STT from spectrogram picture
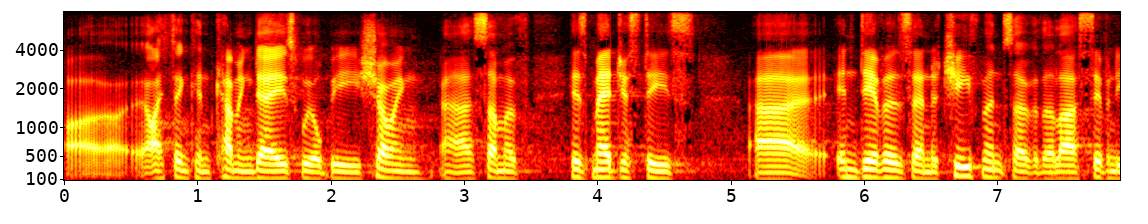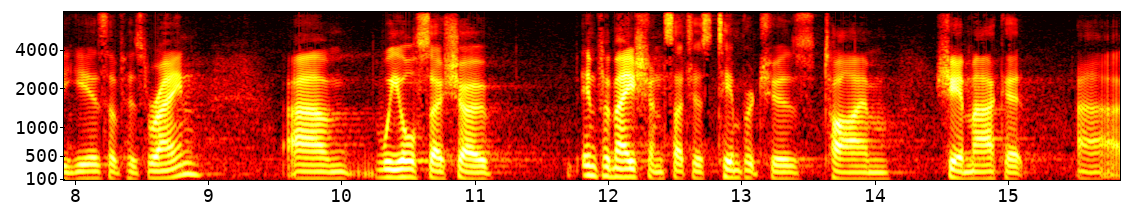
I think in coming days, we'll be showing uh, some of His Majesty's uh, endeavours and achievements over the last 70 years of his reign. Um, we also show information such as temperatures, time, share market. Uh,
